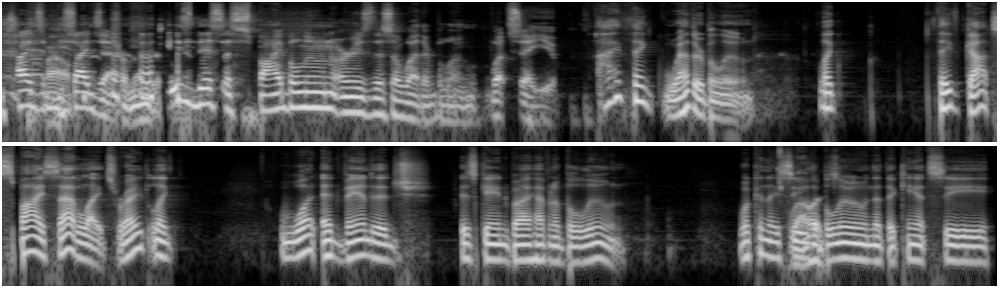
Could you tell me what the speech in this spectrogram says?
besides Wow. besides that, Tremendous. is this a spy balloon or is this a weather balloon? What say you? I think weather balloon. Like they've got spy satellites, right? Like what advantage is gained by having a balloon? What can they see Well, with a balloon that they can't see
